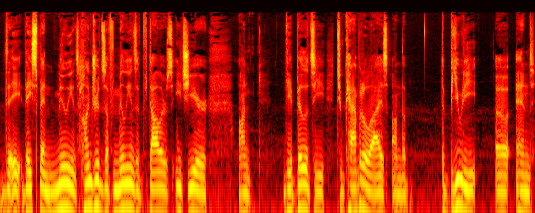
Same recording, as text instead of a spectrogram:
They they spend millions, hundreds of millions of dollars each year on the ability to capitalize on the the beauty uh, and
